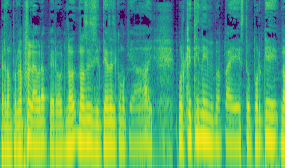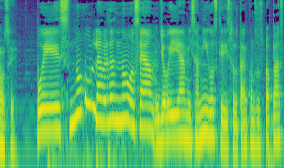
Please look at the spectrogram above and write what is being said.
perdón por la palabra, pero no, no sé si sentías así como que, ay, ¿por qué tiene mi papá esto? ¿Por qué? No sé. Pues no, la verdad no, o sea, yo veía a mis amigos que disfrutaban con sus papás,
